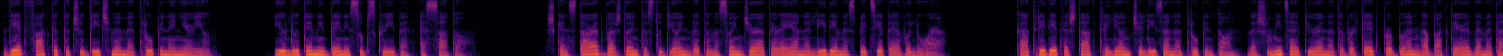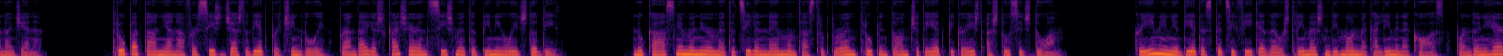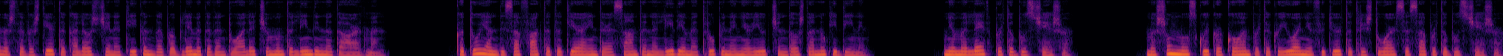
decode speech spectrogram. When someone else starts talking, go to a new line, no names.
Dhjetë fakte të çuditshme me trupin e njeriut. Ju lutemi bëni subscribe, e sato. Shkencëtarët vazhdojnë të studiojnë dhe të mësojnë gjëra të reja në lidhje me speciet e evoluara. Ka tridhjetë e shtatë trilion qeliza në trupin tonë, dhe shumica e tyre në të vërtetë përbëhen nga baktere dhe metanogjene. Trupat tanë janë afërsisht gjashtëdhjetë për qind ujë, prandaj është kaq e rëndësishme të pini ujë çdo ditë. Nuk ka asnjë mënyrë me të cilën ne mund ta strukturojmë trupin tonë që të jetë pikërisht ashtu siç duam. Krijimi i një diete specifike dhe ushtrimesh ndihmon me kalimin e kohës, por ndonjëherë është e vështirë të kalosh gjenetikën dhe problemet eventuale që mund të lindin në të ardhmen. Këtu janë disa fakte të tjera interesante në lidhje me trupin e njeriut që ndoshta nuk i dinin. Një më lehtë për të buzëqeshur. Më shumë muskuj kërkohen për të krijuar një fytyrë të trishtuar sesa për të buzëqeshur.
